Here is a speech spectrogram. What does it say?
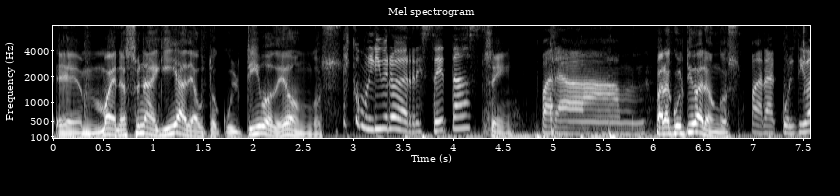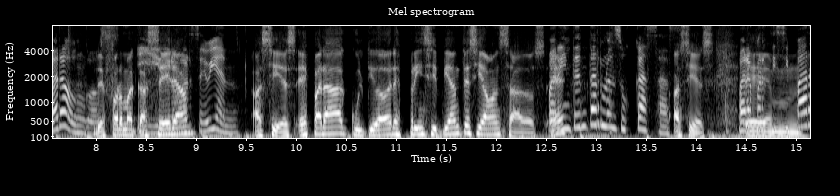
Eh, bueno, es una guía de autocultivo de hongos. Es como un libro de recetas Sí. para, Para cultivar hongos. para cultivar hongos. De forma y casera. drogarse bien. Así es, es para cultivadores principiantes y avanzados. Para ¿eh? intentarlo en sus casas. Así es. Para Em, participar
